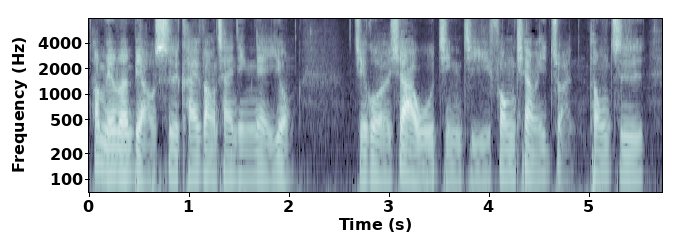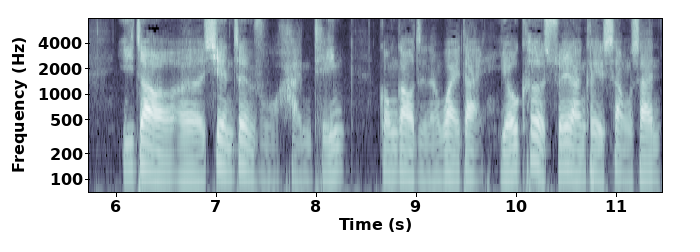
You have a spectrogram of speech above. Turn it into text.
他们原本表示开放餐厅内用，结果下午紧急风向一转，通知依照呃县政府喊停，公告只能外带。游客虽然可以上山，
